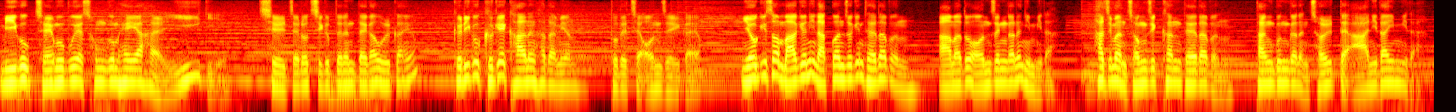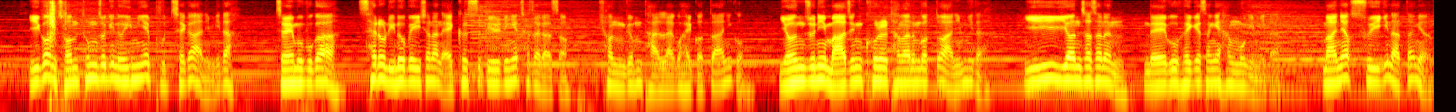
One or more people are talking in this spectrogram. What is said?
미국 재무부에 송금해야 할 이익이 실제로 지급되는 때가 올까요? 그리고 그게 가능하다면 도대체 언제일까요? 여기서 막연히 낙관적인 대답은 아마도 언젠가는입니다. 하지만 정직한 대답은 당분간은 절대 아니다입니다. 이건 전통적인 의미의 부채가 아닙니다. 재무부가 새로 리노베이션한 에클스 빌딩에 찾아가서 현금 달라고 할 것도 아니고 연준이 마진콜을 당하는 것도 아닙니다. 이연 자산은 내부 회계상의 항목입니다. 만약 수익이 났다면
